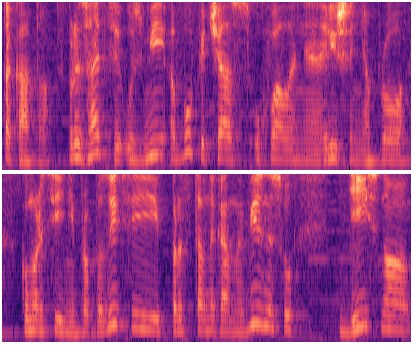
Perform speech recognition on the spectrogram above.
така то. При згадці у ЗМІ або під час ухвалення рішення про комерційні пропозиції представниками бізнесу дійсно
